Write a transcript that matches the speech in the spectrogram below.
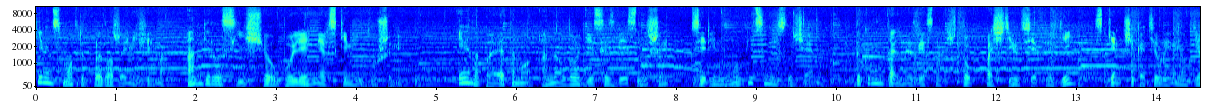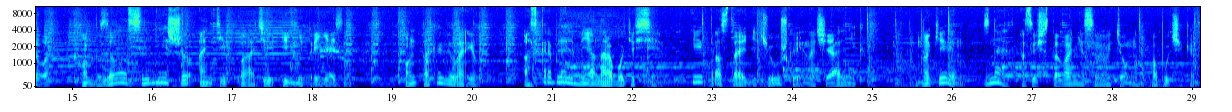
Кевин смотрит продолжение фильма «Ангелы с еще более мерзкими душами». Именно поэтому аналогии с известнейшим серийным убийцей не случайно. Документально известно, что почти у всех людей, с кем Чикатило имел дело, он вызывал сильнейшую антипатию и неприязнь. Он так и говорил. Оскорбляли меня на работе все. И простая девчушка, и начальник. Но Кевин знает о существовании своего темного попутчика –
